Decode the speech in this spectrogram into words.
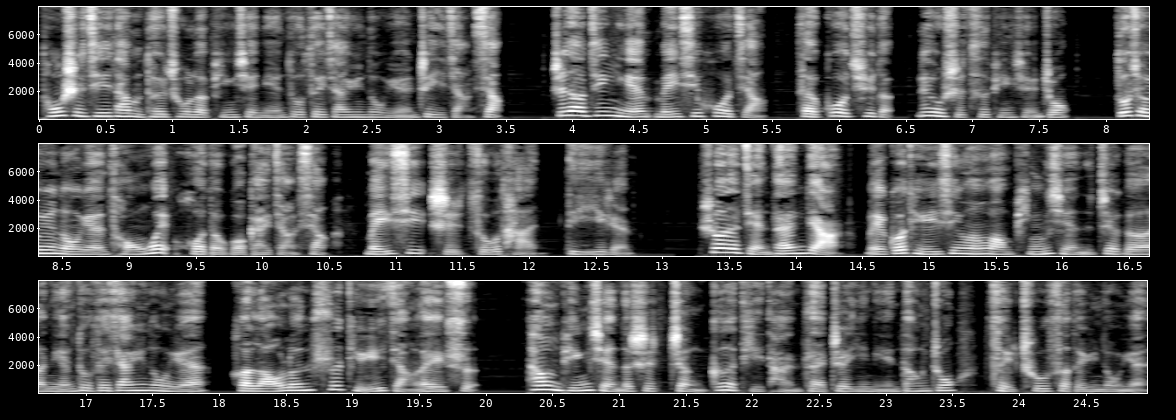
同时期他们推出了评选年度最佳运动员这一奖项，直到今年梅西获奖。在过去的六十次评选中，足球运动员从未获得过该奖项，梅西是足坛第一人。说的简单点儿，美国体育新闻网评选的这个年度最佳运动员和劳伦斯体育奖类似，他们评选的是整个体坛在这一年当中最出色的运动员。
